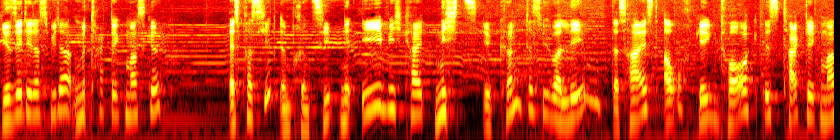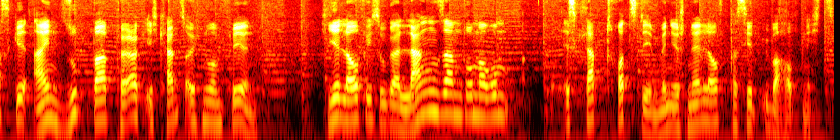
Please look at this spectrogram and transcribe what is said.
Hier seht ihr das wieder mit Taktikmaske. Es passiert im Prinzip eine Ewigkeit nichts. Ihr könnt es überleben. Das heißt, auch gegen Torque ist Taktikmaske ein super Perk. Ich kann es euch nur empfehlen. Hier laufe ich sogar langsam drumherum. Es klappt trotzdem. Wenn ihr schnell lauft, passiert überhaupt nichts.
